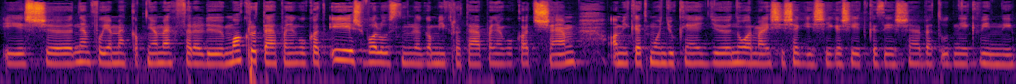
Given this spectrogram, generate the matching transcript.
és ö, nem fogja megkapni a megfelelő makrotápanyagokat, és valószínűleg a mikrotápanyagokat sem, amiket mondjuk egy normális és egészséges étkezéssel be tudnék vinni.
